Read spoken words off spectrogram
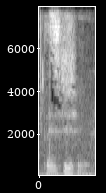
Station.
